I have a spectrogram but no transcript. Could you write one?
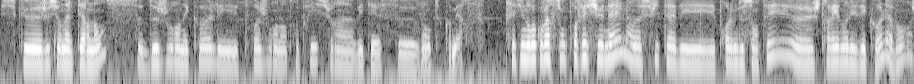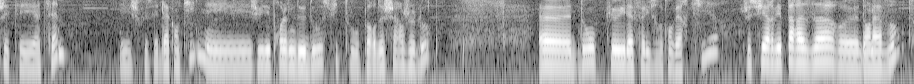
puisque je suis en alternance, deux jours en école et trois jours en entreprise sur un VTS euh, vente, commerce. C'est une reconversion professionnelle euh, suite à des problèmes de santé. Euh, je travaillais dans les écoles avant, j'étais à Tsem et je faisais de la cantine et j'ai eu des problèmes de dos suite au port de charge lourde. Euh, donc euh, il a fallu se reconvertir. Je suis arrivée par hasard dans la vente.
